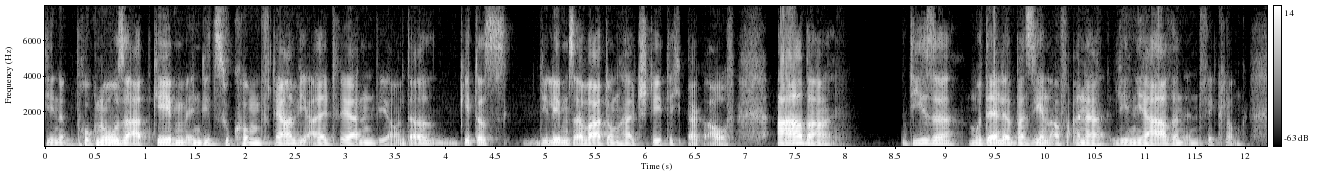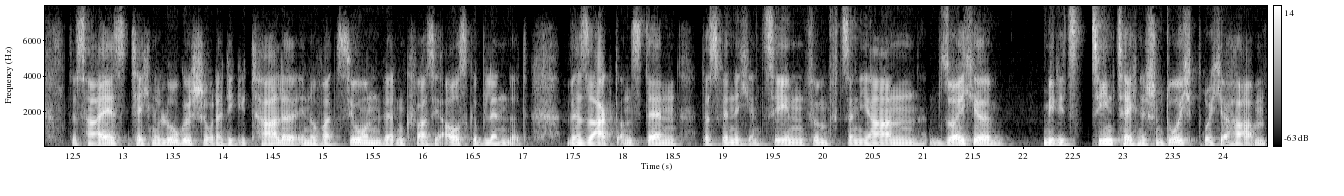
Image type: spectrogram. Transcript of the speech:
die eine Prognose abgeben in die Zukunft. Ja, wie alt werden wir? Und da geht das, die Lebenserwartung halt stetig bergauf. Aber diese Modelle basieren auf einer linearen Entwicklung. Das heißt, technologische oder digitale Innovationen werden quasi ausgeblendet. Wer sagt uns denn, dass wir nicht in 10, 15 Jahren solche medizintechnischen Durchbrüche haben,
